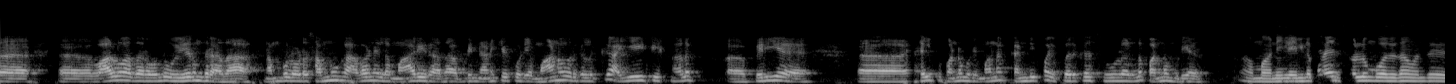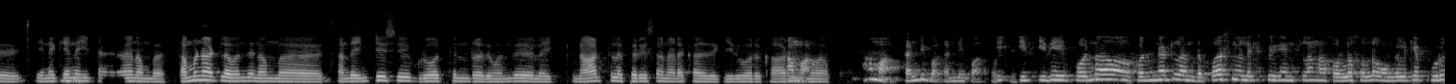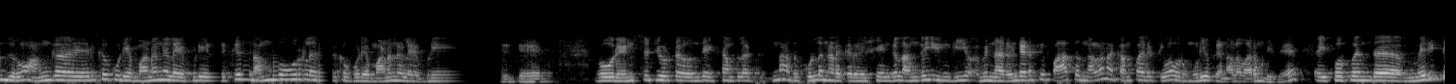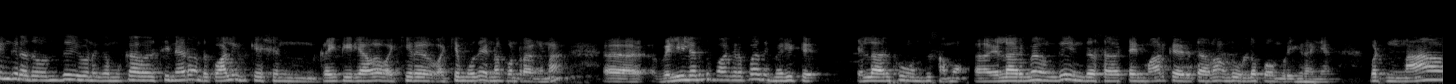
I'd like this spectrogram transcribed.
வாழ்வாதாரம் வந்து உயர்ந்துராதா? நம்மளோட சமூக அவநிலை மாறிடாதா அப்படின்னு நினைக்கக்கூடிய மாணவர்களுக்கு ஐஐடிஸ்னால பெரிய ஹெல்ப் பண்ண முடியுமான்னா கண்டிப்பா இப்ப இருக்க சூழல்ல பண்ண முடியாது. ஆமா நீங்க இந்த பாயிண்ட் சொல்லும் போதுதான் வந்து எனக்கு என்ன ஹிட் ஆகுதுன்னா நம்ம தமிழ்நாட்டுல வந்து நம்ம அந்த இன்க்ளூசிவ் குரோத்ன்றது வந்து லைக் நார்த்ல பெருசா நடக்காததுக்கு இது ஒரு காரணமா ஆமா கண்டிப்பா கண்டிப்பா. இது இப்போ இன்னும் கொஞ்ச நேரத்துல அந்த பர்சனல் எக்ஸ்பீரியன்ஸ் எல்லாம் நான் சொல்ல சொல்ல உங்களுக்கே புரிஞ்சிரும். அங்க இருக்கக்கூடிய மனநிலை எப்படி இருக்கு? நம்ம ஊர்ல இருக்கக்கூடிய மனநிலை எப்படி இருக்கு? இப்போ ஒரு இன்ஸ்டிடியூட்டை வந்து எக்ஸாம்பிளா எடுத்துக்கிட்டா அதுக்குள்ள நடக்கிற விஷயங்கள் அங்கேயும் இங்கேயும் ஐ மீன் நான் ரெண்டு இடத்தையும் பார்த்ததுனால நான் கம்பேரிட்டிவா ஒரு முடிவுக்கு என்னால் வர முடியுது. இப்போ இப்போ இந்த மெரிட்டுங்கிறத வந்து இவனுங்க முக்கால்வாசி நேரம் அந்த குவாலிஃபிகேஷன் கிரைட்டீரியாவா வைக்கிற வைக்கும் போது என்ன பண்றாங்கன்னா வெளியில இருந்து பாக்குறப்ப அது மெரிட்டு எல்லாருக்கும் வந்து சமம். எல்லாருமே வந்து இந்த சர்டைன் மார்க்கை எடுத்தாதான் வந்து உள்ளே போக முடியுங்கிறாங்க. பட் நான்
